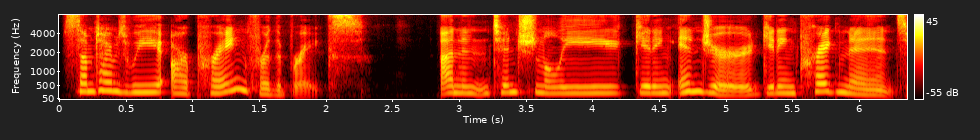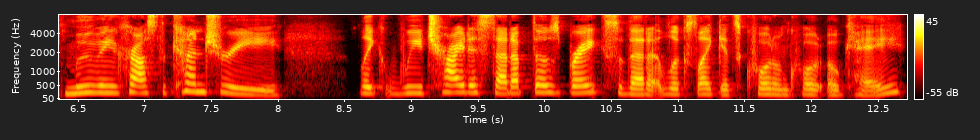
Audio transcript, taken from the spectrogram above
sometimes we are praying for the breaks, unintentionally getting injured, getting pregnant, moving across the country. Like we try to set up those breaks so that it looks like it's quote unquote okay.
